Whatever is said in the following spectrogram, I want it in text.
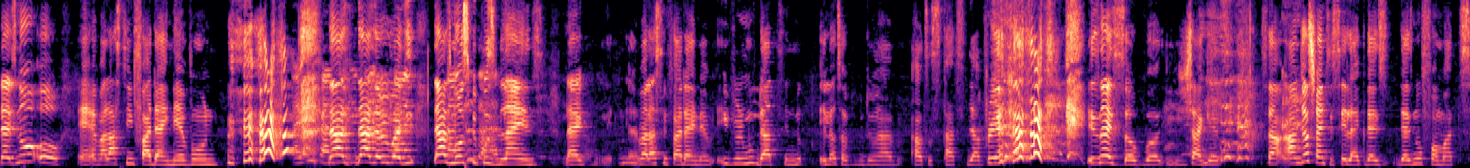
There's no oh eh, everlasting father in heaven. That's that's everybody that's most people's that. lines like everlasting father in if you remove that a lot of people don't have how to start their prayer. It's not so but you shall get. So i'm just trying to say like there's there's no format.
